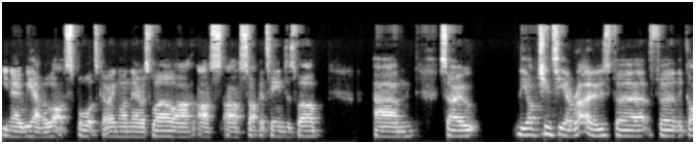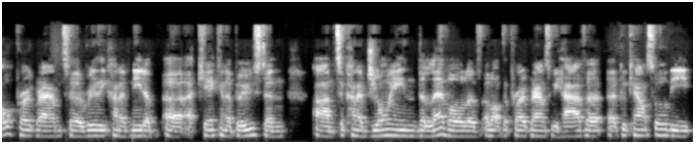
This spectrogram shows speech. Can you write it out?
you know we have a lot of sports going on there as well. Our our, our soccer teams as well. Um, so the opportunity arose for for the golf program to really kind of need a a, kick and a boost, and um, to kind of join the level of a lot of the programs we have at, at Good Counsel. The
